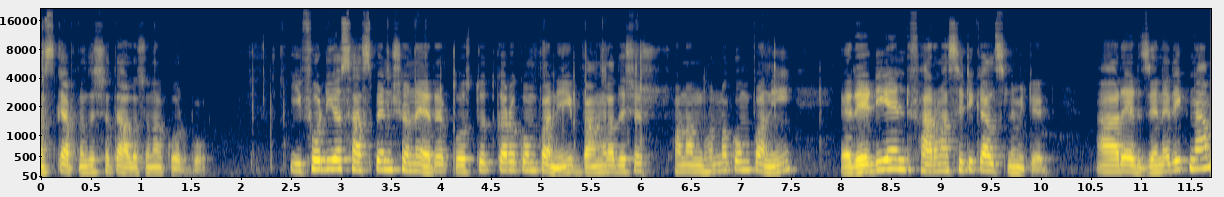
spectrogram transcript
আজকে আপনাদের সাথে আলোচনা করব। ইফোডিও সাসপেনশনের প্রস্তুতকারক কোম্পানি বাংলাদেশের স্বনামধন্য কোম্পানি রেডিয়েন্ট ফার্মাসিউটিক্যালস লিমিটেড, আর এর জেনেরিক নাম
